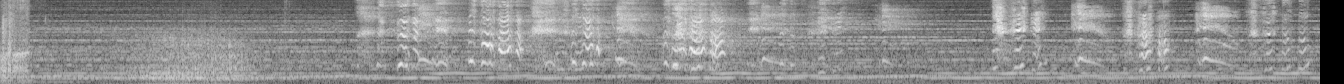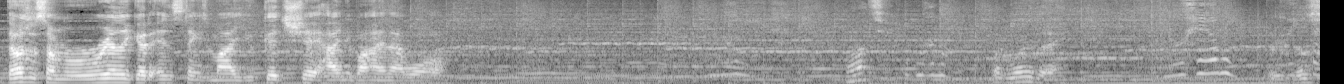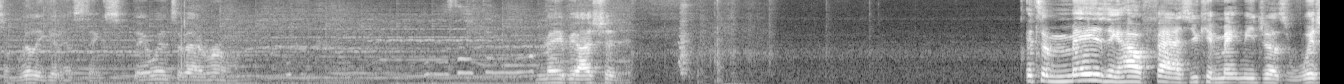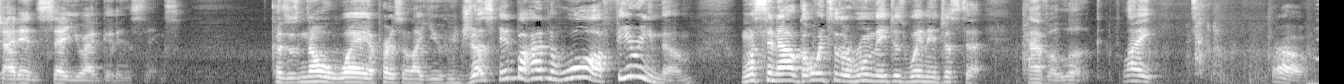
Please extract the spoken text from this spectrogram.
going on. Those are some really good instincts, Mayu. Good shit hiding behind that wall. What? What were they? Those, those are some really good instincts. They went into that room. I should. It's amazing how fast you can make me just wish I didn't say you had good instincts. Because there's no way a person like you who just hid behind the wall fearing them wants to now go into the room they just went in just to have a look. Like, bro,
